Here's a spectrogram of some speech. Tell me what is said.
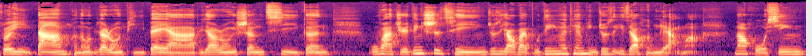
所以大家可能会比较容易疲惫啊，比较容易生气，跟无法决定事情，就是摇摆不定。因为天平就是一直要衡量嘛，那火星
